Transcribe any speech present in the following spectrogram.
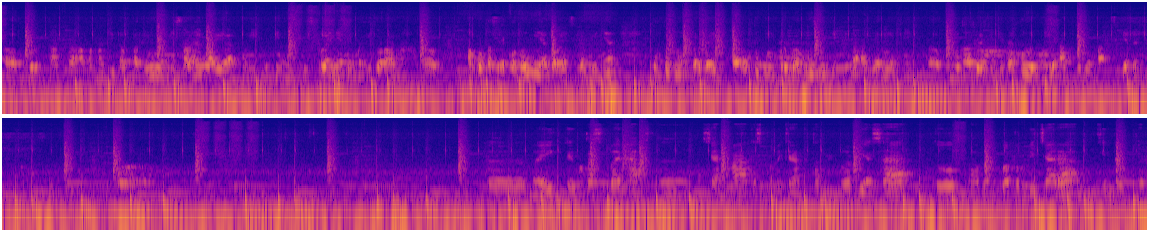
uh, menurut apakah kita perlu misalnya kayak mengikuti bisnis plan yang memang itu ranah uh, fakultas ekonomi atau lain sebagainya untuk memperbaiki uh, untuk memperbagus diri kita agar lebih uh, branding kita tuh lebih up gitu pak? Sekian dan baik terima kasih banyak uh, Mas Yanma atas pemikiran pertanyaan luar biasa untuk abang bapak pembicara mungkin dapat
